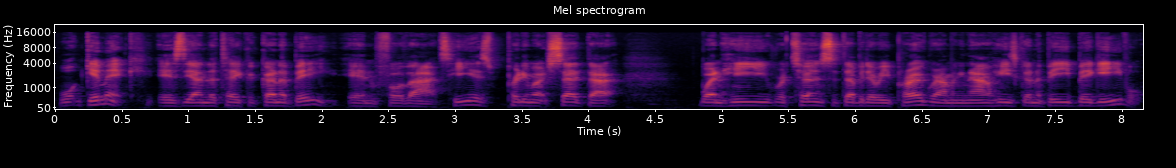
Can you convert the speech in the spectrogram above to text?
what gimmick is the Undertaker gonna be in for that? He has pretty much said that when he returns to WWE programming now, he's going to be Big Evil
